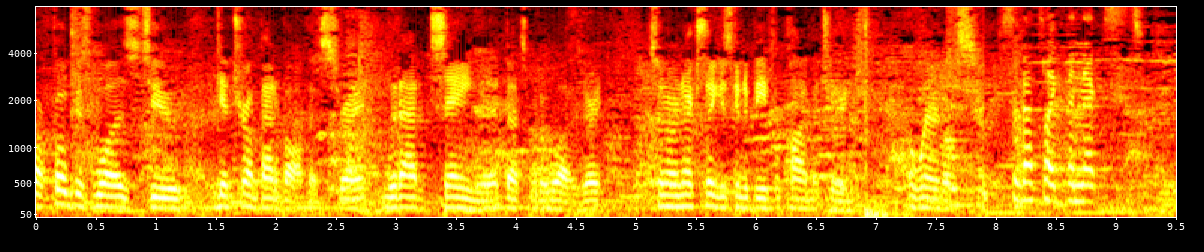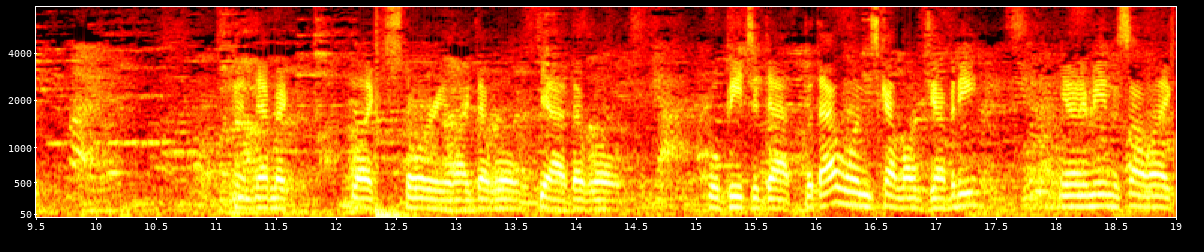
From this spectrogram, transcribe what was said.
our focus was to get Trump out of office, right? Without saying it, that's what it was, right? So our next thing is going to be for climate change awareness. So that's like the next pandemic like story, like that will yeah that will will be to death. But that one's got longevity. You know what I mean? It's not like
